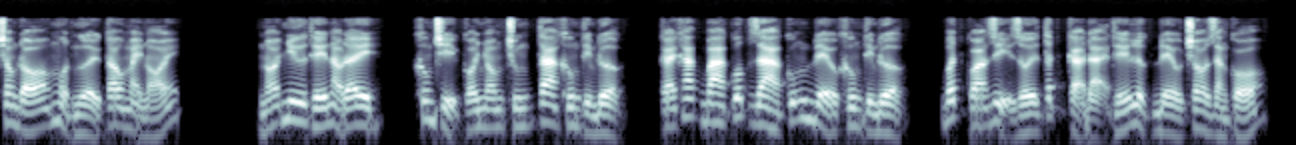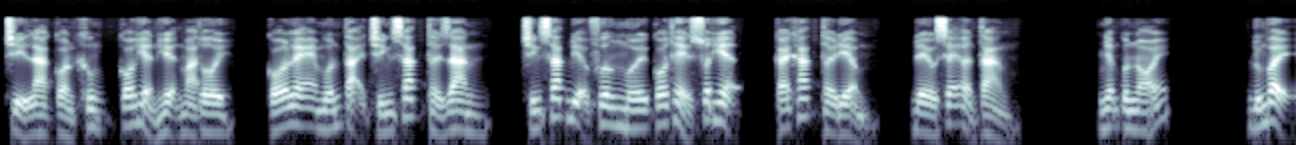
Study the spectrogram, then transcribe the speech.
Trong đó một người cao mày nói nói như thế nào đây, không chỉ có nhóm chúng ta không tìm được, cái khác ba quốc gia cũng đều không tìm được, bất quá dị giới tất cả đại thế lực đều cho rằng có, chỉ là còn không có hiện hiện mà thôi, có lẽ muốn tại chính xác thời gian chính xác địa phương mới có thể xuất hiện, cái khác thời điểm, đều sẽ ẩn tàng. Nhậm quân nói. Đúng vậy,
